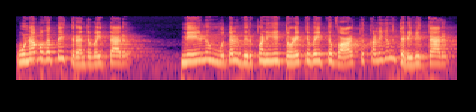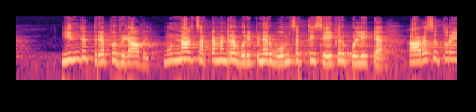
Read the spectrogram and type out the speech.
உணவகத்தை திறந்து வைத்தார். மேலும் முதல் விற்பனையை தொடக்கி வைத்து வாழ்த்துக்களையும் தெரிவித்தார். இந்த திறப்பு விழாவில் முன்னாள் சட்டமன்ற உறுப்பினர் ஓம் சக்தி சேகர் உள்ளிட்ட அரசு துறை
